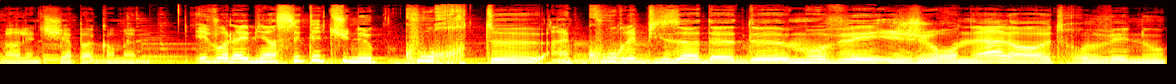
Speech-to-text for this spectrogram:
Marlène Schiappa quand même. Et voilà, eh bien, c'était une courte, un court épisode de Mauvais Journal. Retrouvez-nous,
